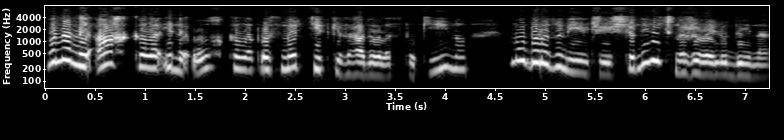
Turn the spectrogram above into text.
Вона не ахкала і не охкала, про смерть тітки згадувала спокійно, мов би розуміючи, що не вічно живе людина,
